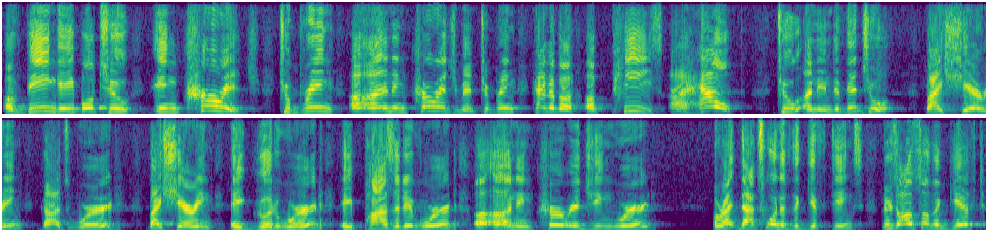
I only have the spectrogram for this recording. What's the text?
of being able to encourage, to bring an encouragement, to bring kind of a, a peace, a help to an individual by sharing God's word, by sharing a good word, a positive word, an encouraging word. All right, that's one of the giftings. There's also the gift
